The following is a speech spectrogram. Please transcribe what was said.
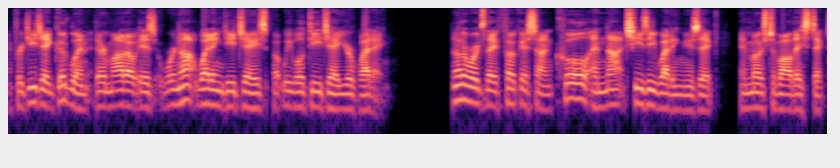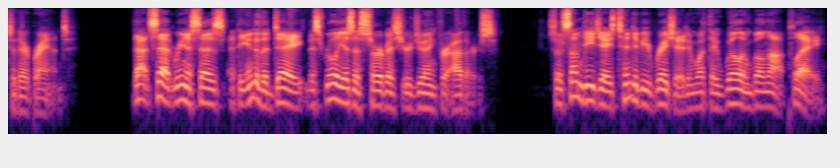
And for DJ Goodwin, their motto is We're not wedding DJs, but we will DJ your wedding. In other words, they focus on cool and not cheesy wedding music, and most of all, they stick to their brand. That said, Rena says at the end of the day, this really is a service you're doing for others. So some DJs tend to be rigid in what they will and will not play.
